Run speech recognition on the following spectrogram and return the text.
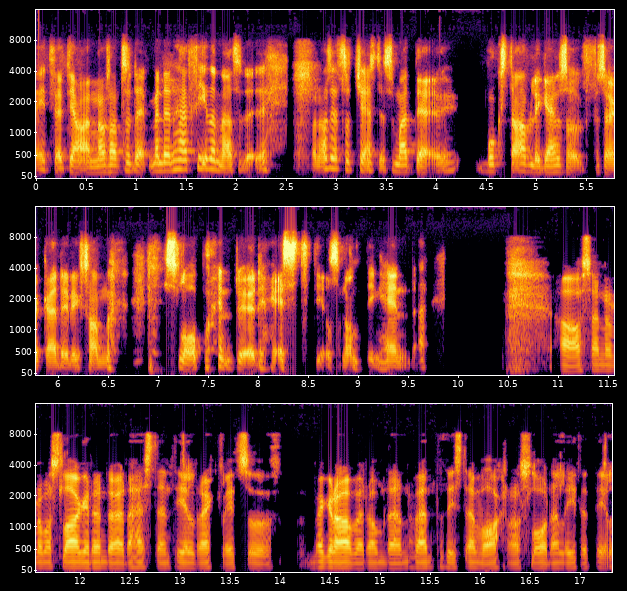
inte vet jag annars. Alltså det, men den här filmen, alltså det, på något sätt så känns det som att det, bokstavligen så försöker det liksom slå på en död häst tills någonting händer ja, sen när de har slagit den döda hästen tillräckligt så begraver de den, väntar tills den vaknar och slår den lite till.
